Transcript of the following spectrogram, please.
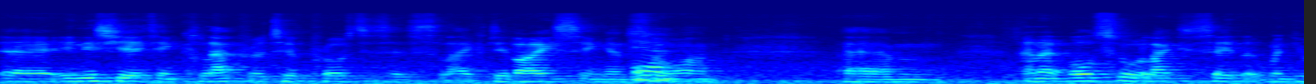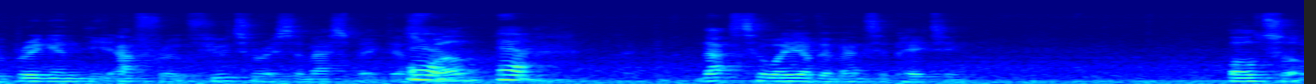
uh, initiating collaborative processes like devising and so on. Um, and I'd also like to say that when you bring in the Afrofuturism aspect as yeah. well, Yeah. that's a way of emancipating. Also,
